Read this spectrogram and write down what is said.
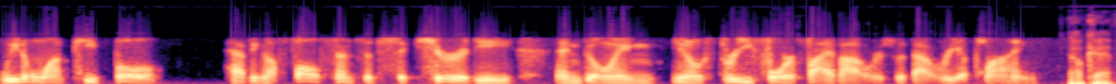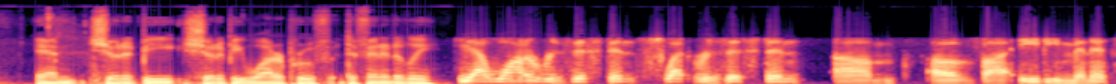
we don't want people having a false sense of security and going, you know, three, four, five hours without reapplying. Okay. And should it be should it be waterproof definitively? Yeah, water resistant, sweat resistant um, of uh, 80 minutes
